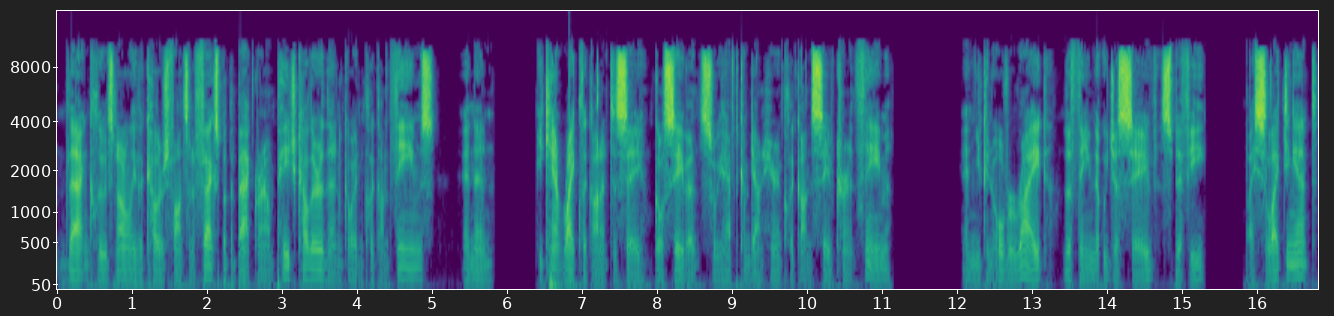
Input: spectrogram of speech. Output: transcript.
that includes not only the colors, fonts, and effects, but the background page color, then go ahead and click on themes. And then you can't right click on it to say go save it. So you have to come down here and click on save current theme. And you can overwrite the theme that we just saved, Spiffy, by selecting it,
